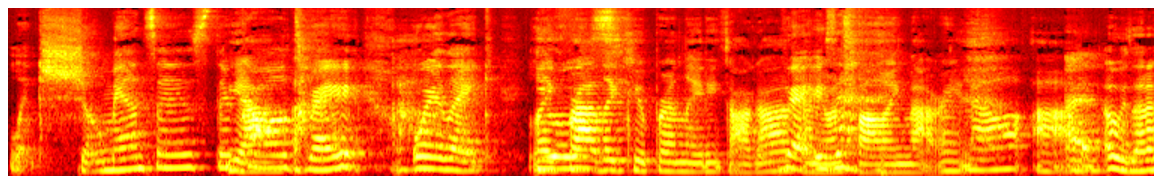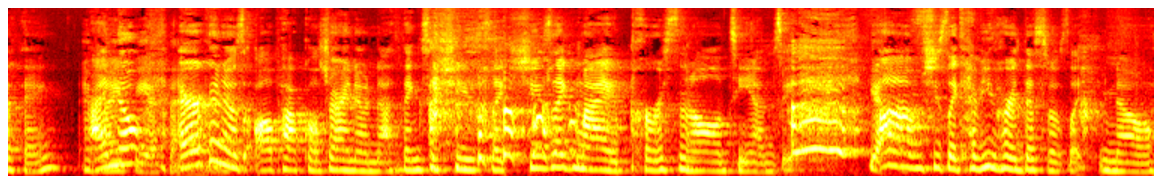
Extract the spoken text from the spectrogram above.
like showmances they're yeah. called, right? Or like like Bradley Cooper and Lady Gaga. Right, if anyone's exactly. following that right now. Um, I, oh, is that a thing? I know thing. Erica knows all pop culture. I know nothing, so she's like she's like my personal TMZ. Yeah. Um, she's like, "Have you heard this?" I was like, "No."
